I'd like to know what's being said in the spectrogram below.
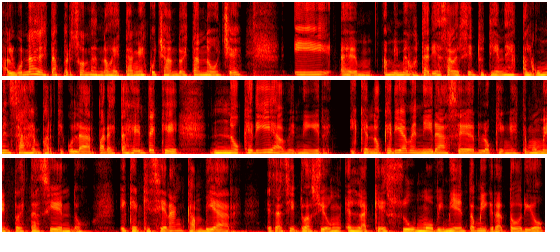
Algunas de estas personas nos están escuchando esta noche y em, a mí me gustaría saber si tú tienes algún mensaje en particular para esta gente que no quería venir y que no quería venir a hacer lo que en este momento está haciendo y que quisieran cambiar esa situación en la que su movimiento migratorio,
